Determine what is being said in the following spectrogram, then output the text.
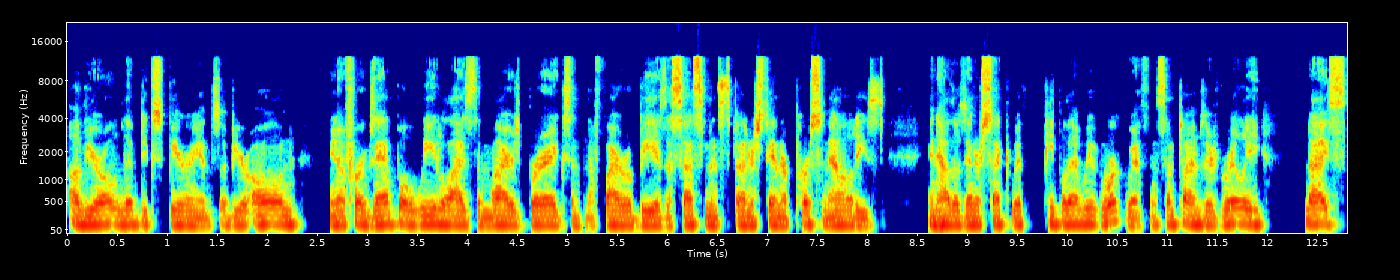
of your own lived experience, of your own you know, for example, we utilize the Myers Briggs and the FIRO-B as assessments to understand our personalities and how those intersect with people that we work with. And sometimes there's really nice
